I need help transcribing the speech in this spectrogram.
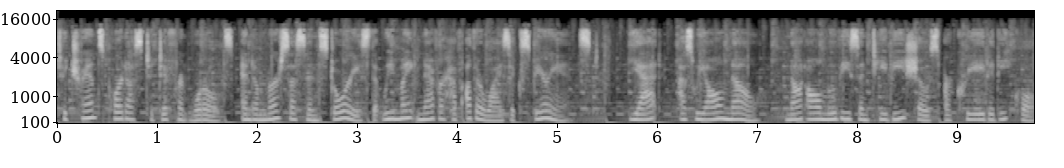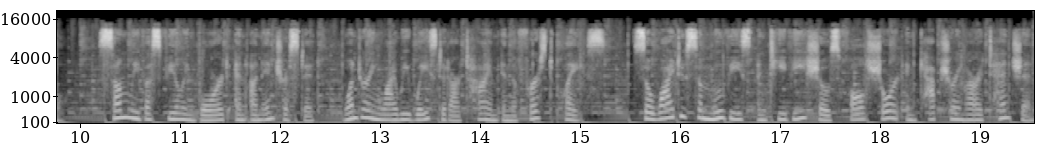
to transport us to different worlds and immerse us in stories that we might never have otherwise experienced. Yet, as we all know, not all movies and TV shows are created equal. Some leave us feeling bored and uninterested, wondering why we wasted our time in the first place. So why do some movies and TV shows fall short in capturing our attention?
